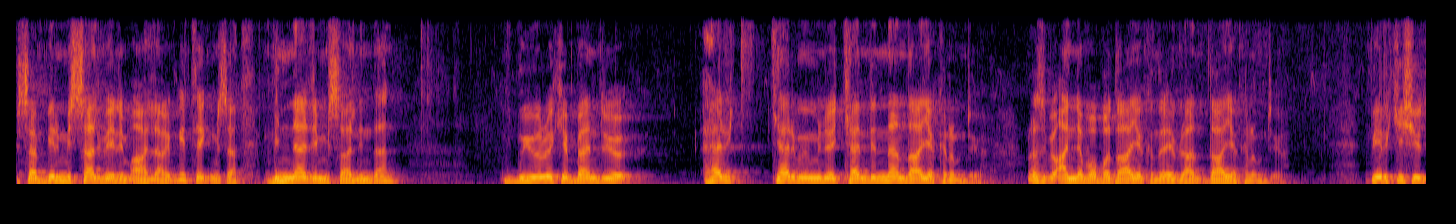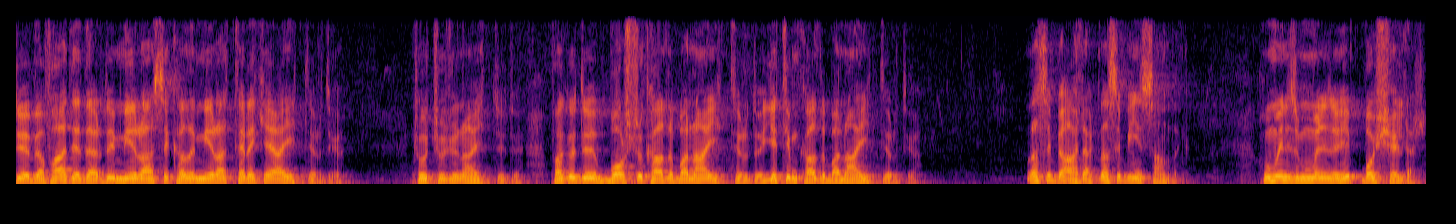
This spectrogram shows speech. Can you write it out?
Mesela bir misal vereyim ahlakı, bir tek misal, binlerce misalinden buyuruyor ki ben diyor her her mümine kendinden daha yakınım diyor. Nasıl bir anne baba daha yakındır evladı daha yakınım diyor. Bir kişi diyor vefat eder diyor mirası kalır miras terekeye aittir diyor. Çocuk çocuğuna aittir diyor. Fakat diyor borçlu kaldı bana aittir diyor. Yetim kaldı bana aittir diyor. Nasıl bir ahlak, nasıl bir insanlık? Humanizm, humanizm hep boş şeyler.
